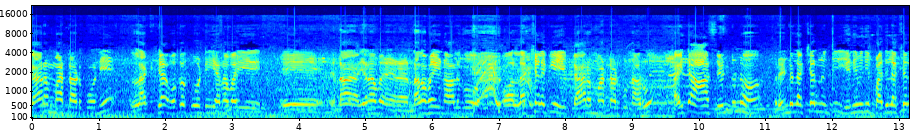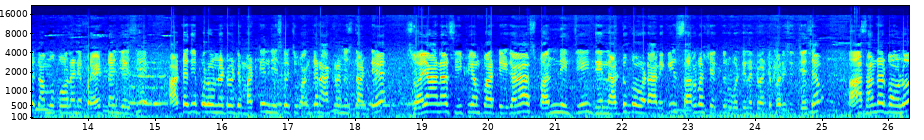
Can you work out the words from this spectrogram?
బేరం మాట్లాడుకొని లక్ష ఒక కోటి ఎనభై నా- ఎనభై నలభై నాలుగు లక్షలకి బేరం మాట్లాడుకున్నారు. అయితే ఆ సెంటును రెండు లక్షల నుంచి ఎనిమిది పది లక్షలకు అమ్ముకోవాలనే ప్రయత్నం చేసి అడ్డదిప్పలో ఉన్నటువంటి మట్టిని తీసుకొచ్చి వంకన ఆక్రమిస్తుంటే స్వయాన సిపిఎం పార్టీగా స్పందించి దీన్ని అడ్డుకోవడానికి సర్వశక్తులు కొట్టినటువంటి పరిస్థితి చేశాం. ఆ సందర్భంలో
